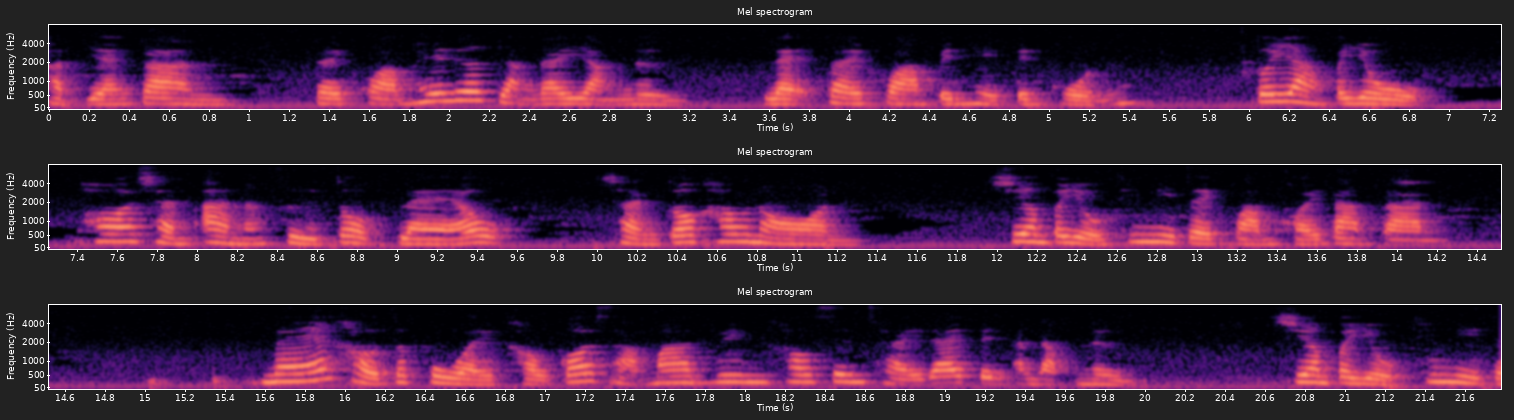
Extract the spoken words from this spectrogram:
ขัดแย้งกัน ใจความให้เลือกอย่างใดอย่างหนึ่ง และใจความเป็นเหตุเป็นผล ตัวอย่างประโยค พ่อฉันอ่านหนังสือจบแล้ว ฉันก็เข้านอน เชื่อมประโยคที่มีใจความคล้อยตามกัน แม้เขาจะป่วยเขาก็สามารถวิ่งเข้าเส้นชัยได้เป็นอันดับหนึ่ง เชื่อมประโยคที่มีใจ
